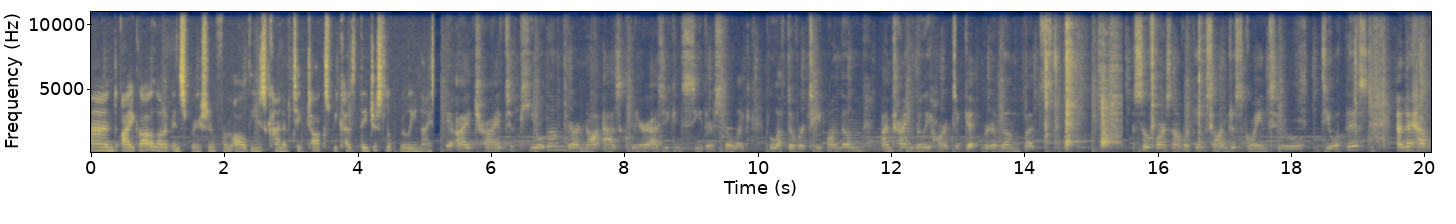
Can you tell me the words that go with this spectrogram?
And I got a lot of inspiration from all these kind of TikToks because they just look really nice. I tried to peel them. They're not as clear as you can see. There's still like the leftover tape on them. I'm trying really hard to get rid of them, but so far it's not working so I'm just going to deal with this and I have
